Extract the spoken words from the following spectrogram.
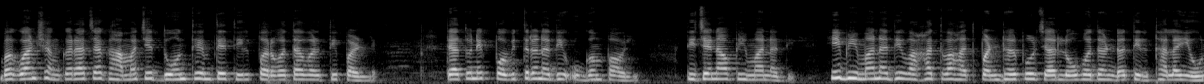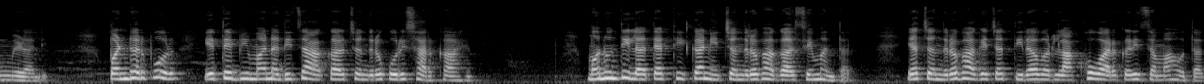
भगवान शंकराच्या घामाचे दोन थेंब तेथील पर्वतावरती पडले. त्यातून एक पवित्र नदी उगम पावली. तिचे नाव भीमा नदी. ही भीमा नदी वाहत वाहत पंढरपूरच्या लोहदंड तीर्थाला येऊन मिळाली. पंढरपूर येथे भीमा नदीचा आकार चंद्रकोरीसारखा आहे. म्हणून तिला त्या ठिकाणी चंद्रभागा असे म्हणतात. या चंद्रभागेच्या तीरावर लाखो वारकरी जमा होतात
